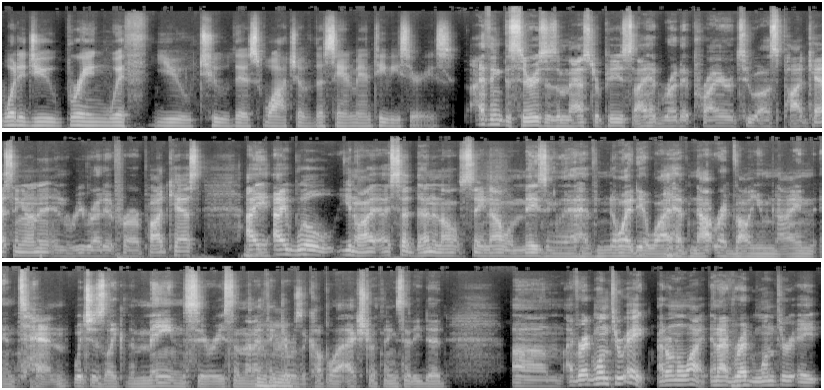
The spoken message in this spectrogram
What did you bring with you to this watch of the Sandman TV series? I think the series is a masterpiece. I had read it prior to us podcasting on it and reread it for our podcast. I, I will, you know, I, I said then and I'll say now, amazingly, I have no idea why I have not read volume 9 and 10, which is like the main series. And then I think there was a couple of extra things that he did. Um, I've read 1 through 8. I don't know why. And I've read 1 through 8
